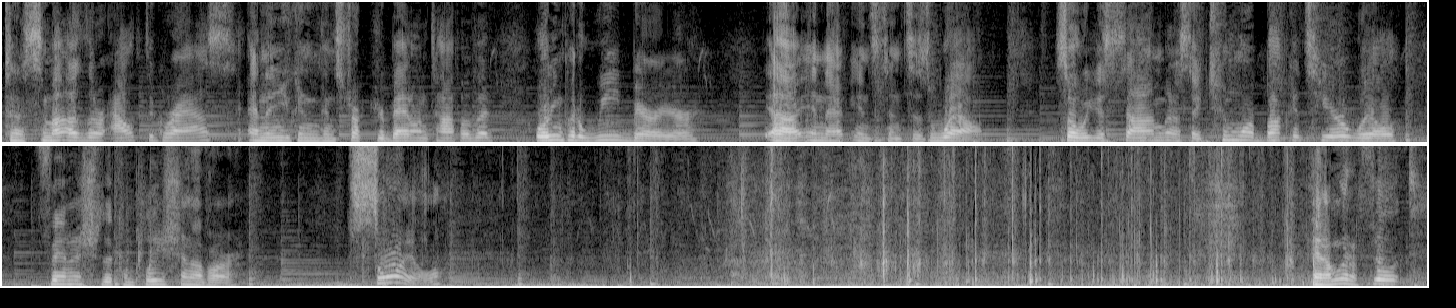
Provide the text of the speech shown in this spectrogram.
to smother out the grass and then you can construct your bed on top of it or you can put a weed barrier uh, in that instance as well. So we just, uh, I'm going to say two more buckets here will finish the completion of our soil. And I'm going to fill it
